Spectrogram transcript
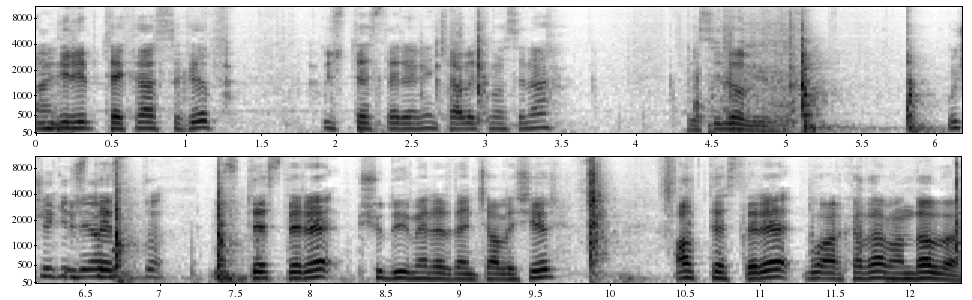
Aynen. indirip tekrar sıkıp üst testerenin çalışmasına vesile oluyor. Bu şekilde Üst yapıp da Üst testere şu düğmelerden çalışır. Alt testere bu arkada mandal var.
